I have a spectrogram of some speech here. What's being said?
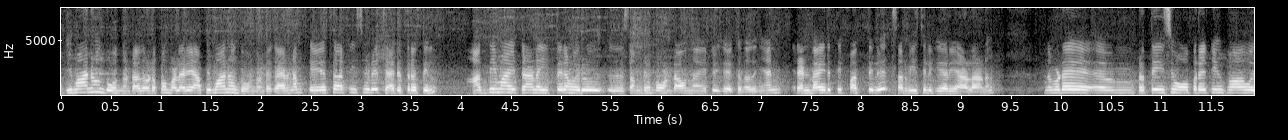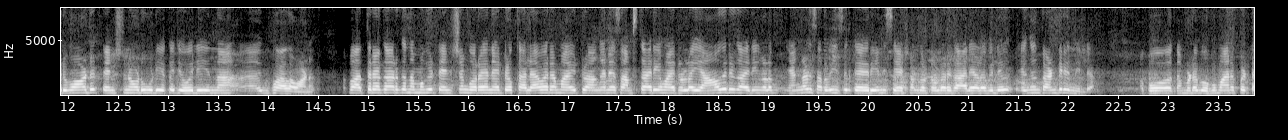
അഭിമാനവും തോന്നുന്നുണ്ട്. അതോടൊപ്പം വളരെ അഭിമാനവും തോന്നുന്നുണ്ട്. കാരണം കെ എസ് ആർ ടി സിയുടെ ചരിത്രത്തിൽ ആദ്യമായിട്ടാണ് ഇത്തരം ഒരു സംരംഭം ഉണ്ടാവുന്നതായിട്ട് കേൾക്കുന്നത്. ഞാൻ രണ്ടായിരത്തി പത്തിൽ സർവീസിൽ കയറിയ ആളാണ്. നമ്മുടെ പ്രത്യേകിച്ചും ഓപ്പറേറ്റിംഗ് വിഭാഗം ഒരുപാട് ടെൻഷനോട് കൂടിയൊക്കെ ജോലി ചെയ്യുന്ന വിഭാഗമാണ്. അപ്പോൾ അത്തരക്കാർക്ക് നമുക്ക് ടെൻഷൻ കുറയാനായിട്ടോ കലാപരമായിട്ടോ അങ്ങനെ സാംസ്കാരികമായിട്ടുള്ള യാതൊരു കാര്യങ്ങളും ഞങ്ങൾ സർവീസിൽ കയറിയതിന് ശേഷം തൊട്ടുള്ള ഒരു കാലയളവിൽ എങ്ങും കണ്ടിരുന്നില്ല. അപ്പോൾ നമ്മുടെ ബഹുമാനപ്പെട്ട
